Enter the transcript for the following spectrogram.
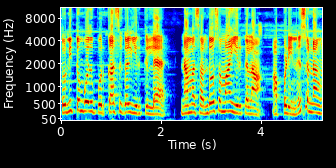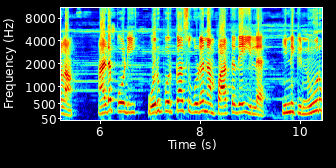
தொண்ணூத்தொன்பது பொற்காசுகள் இருக்குல்ல. நம்ம சந்தோஷமா இருக்கலாம் அப்படின்னு சொன்னாங்களாம். அடப்போடி ஒரு பொற்காசு கூட நான் பார்த்ததே இல்லை. இன்னைக்கு நூறு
